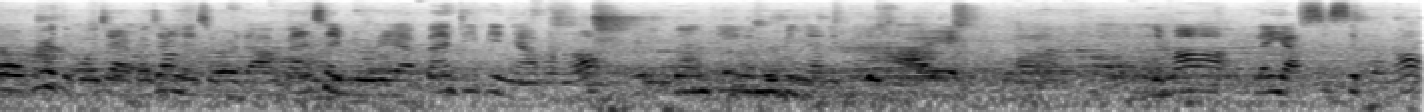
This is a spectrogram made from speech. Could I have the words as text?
ပို့ပြီးတော့သဘောကျတယ်ဘာကြောင့်လဲဆိုတော့ဒါပန်းဆက်မျိုးတွေကပန်းတီးပညာပေါ့နော်ပန်းတီးလက်မှုပညာလေးပြီးလို့ထားတဲ့အဲညီမလက်ရစစ်စစ်ပေါ့နော်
